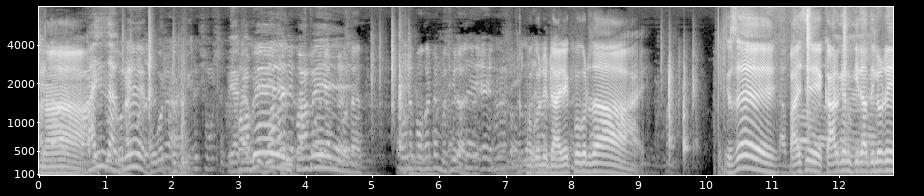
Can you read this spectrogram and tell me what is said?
না। ডাইরেক্ট পকট যায়। গেছে পাইছে কার গেম কিরা দিল রে?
